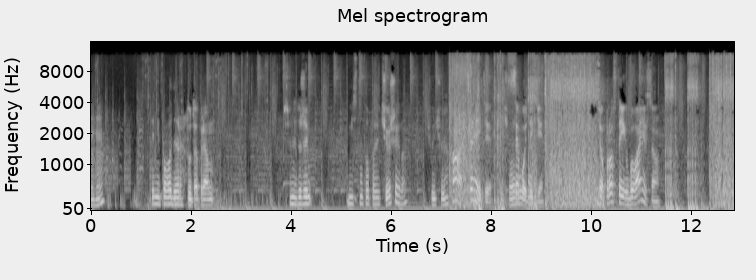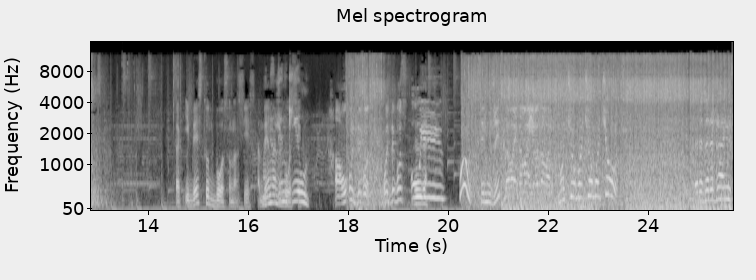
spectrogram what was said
Угу. Ти мій поводир. Тут прям. Щось Вони дуже міцно топають. Чуєш їх, да? Чую, чую. А, це эти. чого Це ви ботики. Все, просто їх вбивай і все. Так, і десь тут бос у нас є. А де Мене наш один бос? кіл. А, о- ось де бос! Ось де бос! Ой-ой-ой! Цей мужик. Давай, давай, його давай! Мочу, мочу, мочу. Перезаряджаюсь.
